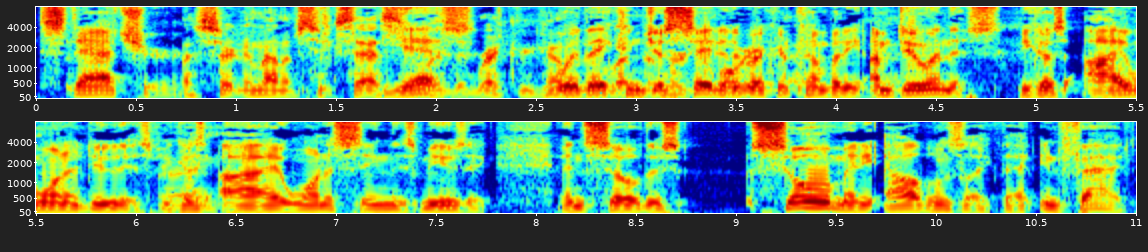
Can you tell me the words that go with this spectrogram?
stature. a certain amount of success. Yes, where the record company where they can just say to the record company, "I'm doing this because I want to do this because Right. I want to sing this music." And so there's so many albums like that. In fact,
